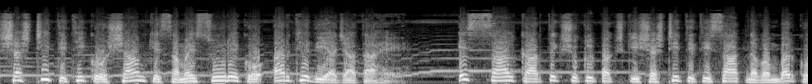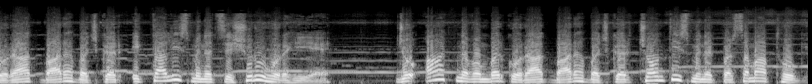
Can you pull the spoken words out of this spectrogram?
षष्ठी तिथि को शाम के समय सूर्य को अर्घ्य दिया जाता है। इस साल कार्तिक शुक्ल पक्ष की षष्ठी तिथि 7 नवंबर को रात बारह बजकर इकतालीस मिनट से शुरू हो रही है, जो 8 नवंबर को रात बारह बजकर चौतीस मिनट पर समाप्त होगी।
